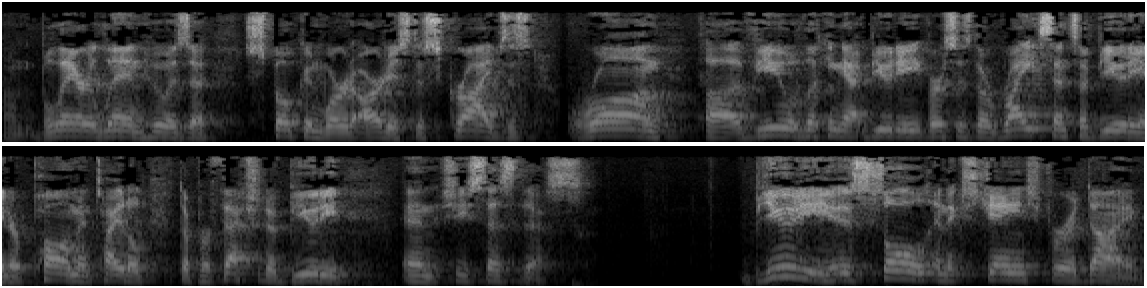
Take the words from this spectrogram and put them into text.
Um, Blair Linne, who is a spoken word artist, describes this wrong uh, view of looking at beauty versus the right sense of beauty in her poem entitled The Perfection of Beauty. And she says this, Beauty is sold in exchange for a dime.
